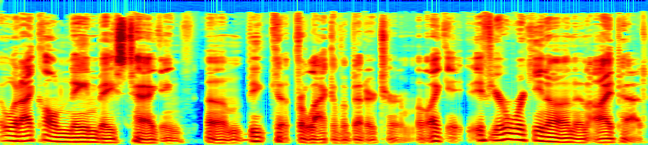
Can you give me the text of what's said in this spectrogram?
what I call name based tagging, um, because, for lack of a better term. Like if you're working on an iPad,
